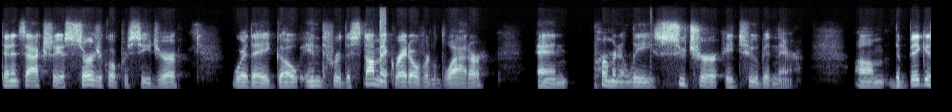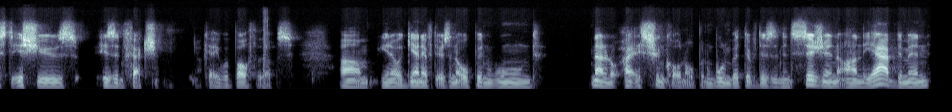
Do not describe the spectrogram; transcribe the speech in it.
then it's actually a surgical procedure where they go in through the stomach right over the bladder and permanently suture a tube in there. Um, the biggest issues is infection, okay, with both of those. Um, you know, again, if there's an open wound, not an, I shouldn't call an open wound, but if there's an incision on the abdomen,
